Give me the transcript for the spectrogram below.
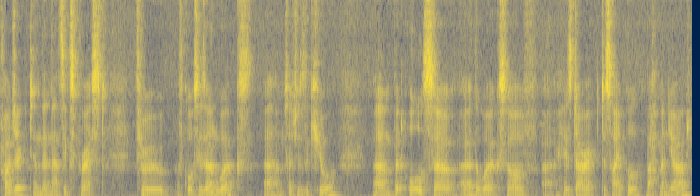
project, and then that's expressed through, of course, his own works, um, such as The Cure. Um, but also uh, the works of uh, his direct disciple, Bahmanyar,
